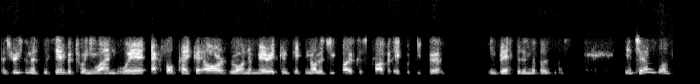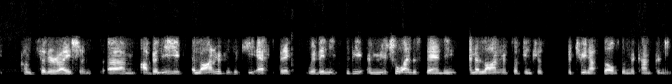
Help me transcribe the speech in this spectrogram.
as recent as December 21, where Accel-KKR, who are an American technology-focused private equity firm, invested in the business. In terms of considerations, um, I believe alignment is a key aspect where there needs to be a mutual understanding and alignment of interest between ourselves and the company.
